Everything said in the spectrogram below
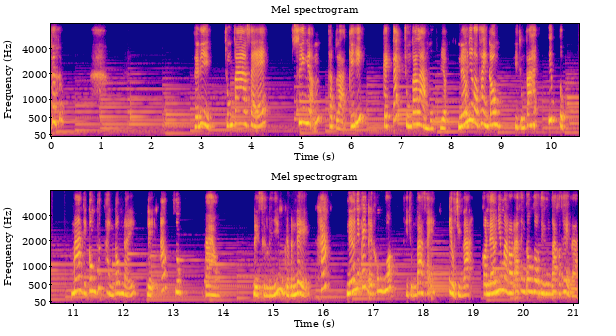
Thế thì chúng ta sẽ suy ngẫm thật là kỹ cái cách chúng ta làm một việc. Nếu như nó thành công thì chúng ta hãy tiếp tục mang cái công thức thành công đấy để áp dụng vào để xử lý một cái vấn đề khác nếu những cách đấy không work thì chúng ta sẽ điều chỉnh lại. Còn nếu như mà nó đã thành công rồi thì chúng ta có thể là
